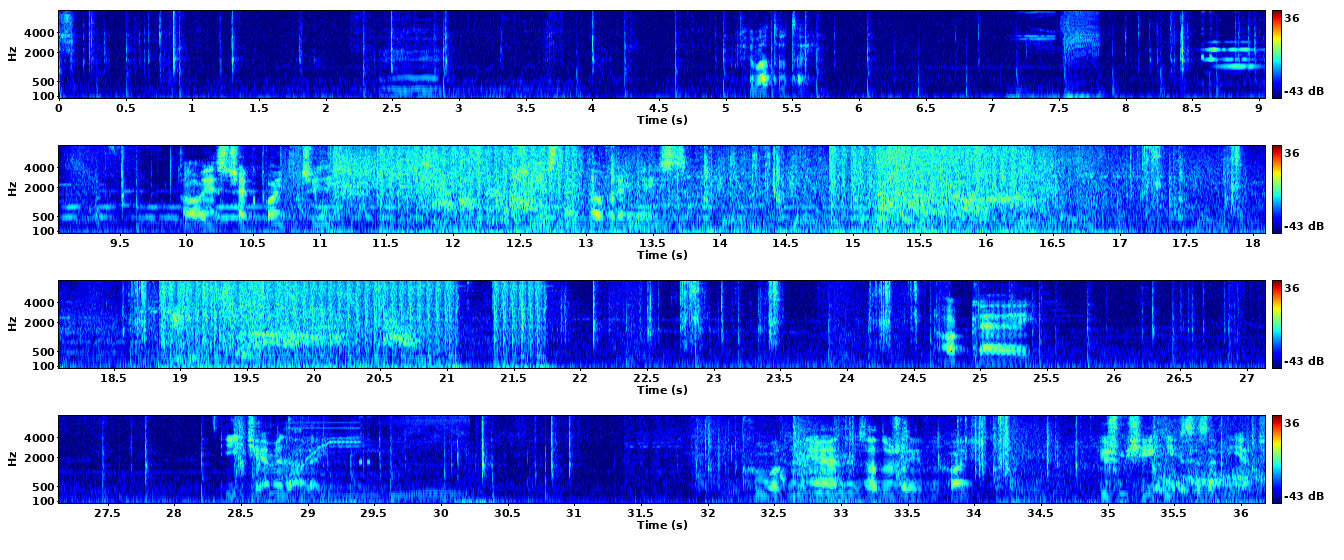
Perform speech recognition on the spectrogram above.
Hmm. Chyba tutaj. O, jest checkpoint, czyli, czyli jestem w dobrym miejscu. Okej. Idziemy dalej. Kurde, nie, no za dużo ich wychodzi. Już mi się ich nie chce zabijać.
